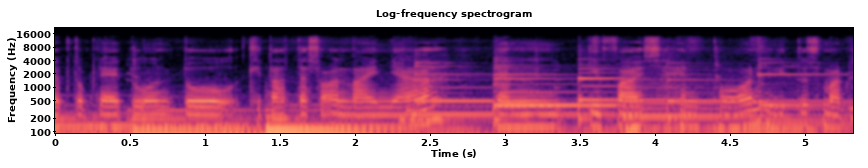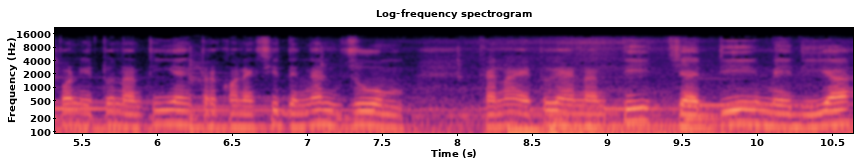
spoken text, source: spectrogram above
laptopnya itu untuk kita tes online-nya dan device handphone gitu, smartphone itu nanti yang terkoneksi dengan Zoom. Karena itu yang nanti jadi media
